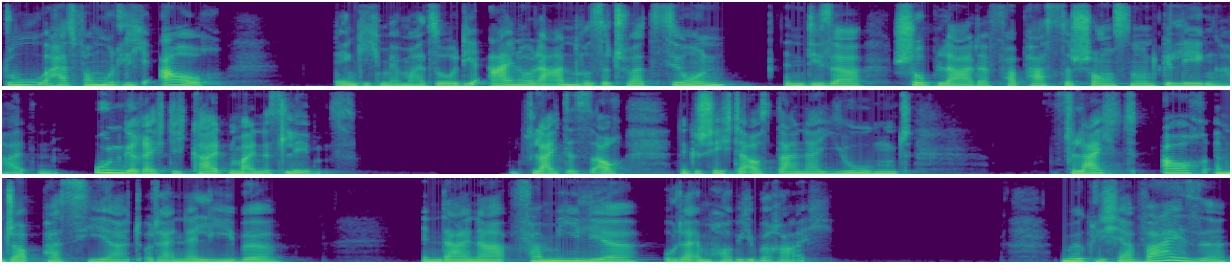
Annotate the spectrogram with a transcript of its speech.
Du hast vermutlich auch, denke ich mir mal so, die eine oder andere Situation in dieser Schublade verpasste Chancen und Gelegenheiten, Ungerechtigkeiten meines Lebens. Vielleicht ist es auch eine Geschichte aus deiner Jugend, vielleicht auch im Job passiert oder in der Liebe, in deiner Familie oder im Hobbybereich. Möglicherweise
